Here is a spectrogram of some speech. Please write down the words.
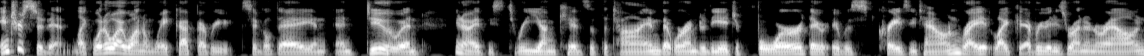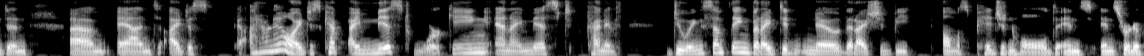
interested in? Like, what do I want to wake up every single day and and do? And you know, I had these three young kids at the time that were under the age of four. There, it was crazy town, right? Like everybody's running around, and um, and I just, I don't know, I just kept, I missed working, and I missed kind of doing something, but I didn't know that I should be almost pigeonholed in in sort of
